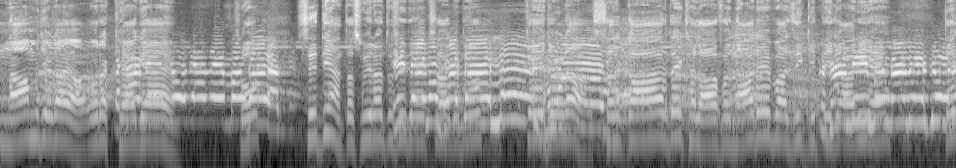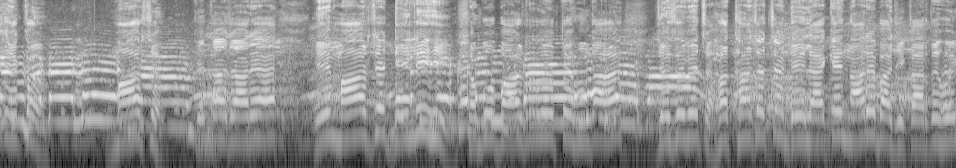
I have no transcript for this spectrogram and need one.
ਨਾਮ ਜਿਹੜਾ ਆ ਉਹ ਰੱਖਿਆ ਗਿਆ ਹੈ। ਸੋ ਸਿੱਧੀਆਂ ਤਸਵੀਰਾਂ ਤੁਸੀਂ ਦੇਖ ਸਕਦੇ ਹੋ ਕਿ ਜਿਹੜਾ ਸਰਕਾਰ ਦੇ ਖਿਲਾਫ ਨਾਅਰੇਬਾਜ਼ੀ ਕੀਤੀ ਜਾ ਰਹੀ ਹੈ ਤੇ ਇੱਕ ਮਾਰਚ ਕੀਤਾ ਜਾ ਰਿਹਾ ਹੈ। ਇਹ ਮਾਰਚ ਡੇਲੀ ਹੀ ਸ਼ੰਭੂ ਬਾਰਡਰ ਉੱਤੇ ਹੁੰਦਾ ਹੈ ਜਿਸ ਦੇ ਵਿੱਚ ਹੱਥਾਂ 'ਚ ਝੰਡੇ ਲੈ ਕੇ ਨਾਅਰੇਬਾਜ਼ੀ ਕਰਦੇ ਹੋਏ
